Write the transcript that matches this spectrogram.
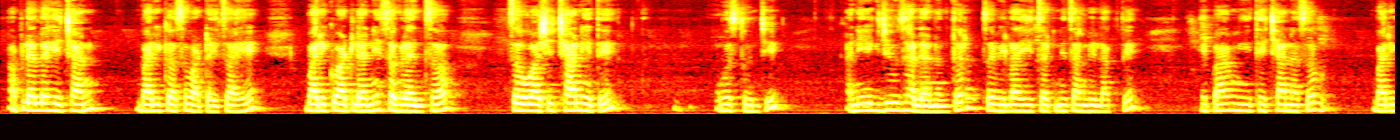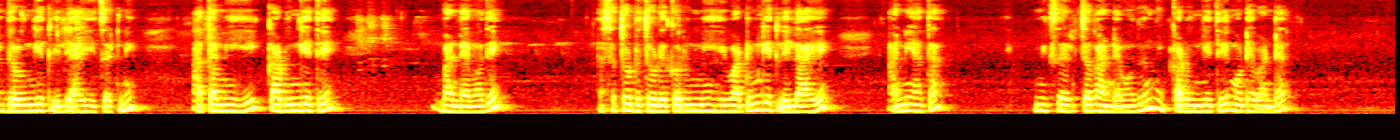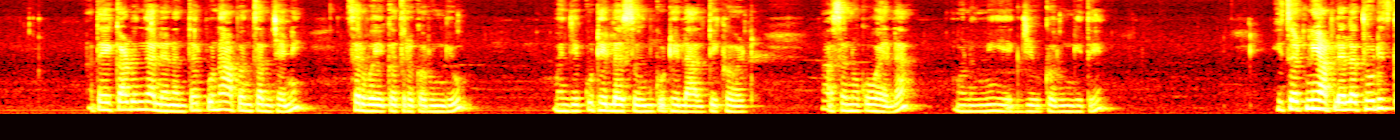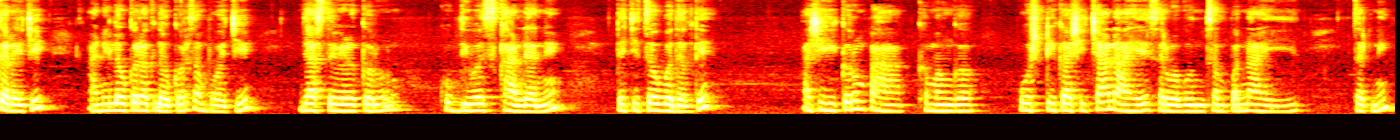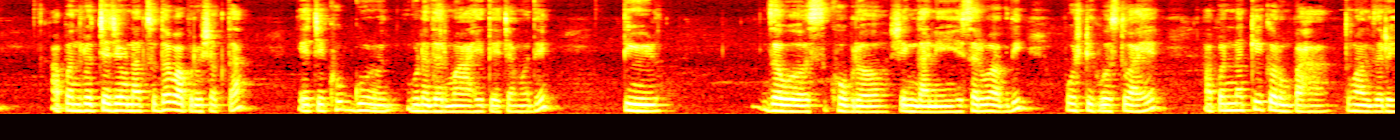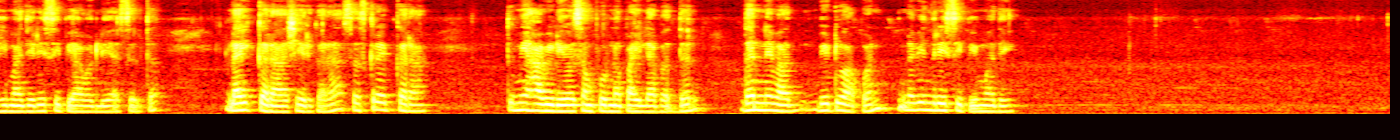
आपल्याला हे छान बारीक असं वाटायचं आहे. बारीक वाटल्याने सगळ्यांचं चव अशी छान येते वस्तूंची. आणि एकजीव झाल्यानंतर चवीला ही चटणी चांगली लागते. हे पहा मी इथे छान असं बारीक दळून घेतलेली आहे ही चटणी. आता मी ही काढून घेते भांड्यामध्ये. असं थोडं थोडं करून मी हे वाटून घेतलेलं आहे. आणि आता मिक्सरच्या भांड्यामधून काढून घेते मोठ्या भांड्यात. आता हे काढून झाल्यानंतर पुन्हा आपण चमच्याने सर्व एकत्र करून घेऊ. म्हणजे कुठे लसूण कुठे लाल तिखट असं नको व्हायला. म्हणून मी एक जीव करून घेते. ही चटणी आपल्याला थोडीच करायची. आणि लवकरात लवकर संपवायची. जास्त वेळ करून खूप दिवस खाल्ल्याने त्याची चव बदलते. अशी ही करून पहा. खमंग पौष्टिक अशी छान आहे. सर्व गुण संपन्न आहे ही चटणी. आपण रोजच्या जेवणातसुद्धा वापरू शकता. याचे खूप गुण गुणधर्म आहेत त्याच्यामध्ये तीळ जवस खोबरं शेंगदाणे हे सर्व अगदी पौष्टिक वस्तू आहेत. आपण नक्की करून पहा. तुम्हाला जर ही माझी रेसिपी आवडली असेल तर. लाईक करा शेअर करा सबस्क्राईब करा. तुम्ही हा व्हिडिओ संपूर्ण पाहिल्याबद्दल धन्यवाद. भेटू आपण नवीन रेसिपीमध्ये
